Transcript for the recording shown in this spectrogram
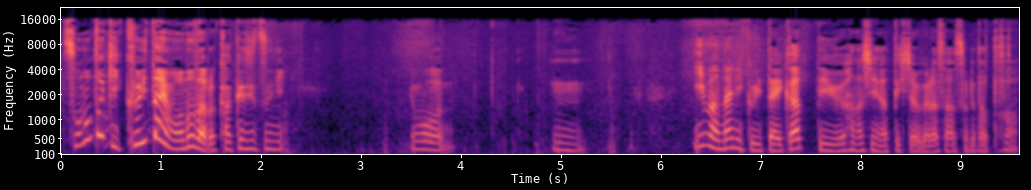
その時食いたいものだろ確実に。もううん。今何食いたいかっていう話になってきちゃうからさそれだとさ。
